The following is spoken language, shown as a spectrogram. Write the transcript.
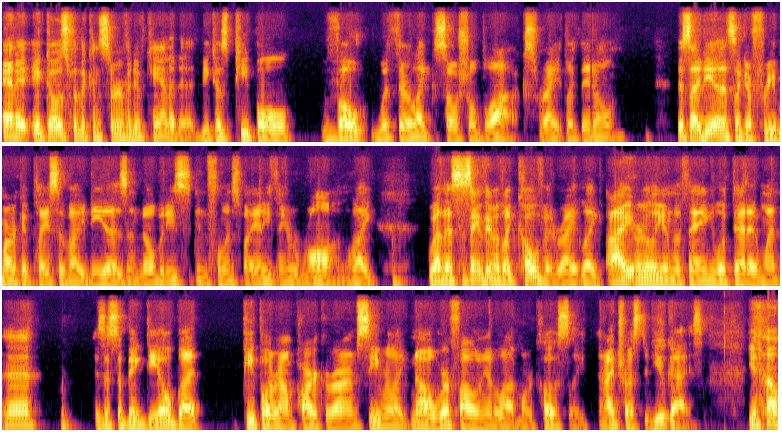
And it, it goes for the conservative candidate because people vote with their like social blocks, right? Like they don't this idea that's like a free marketplace of ideas and nobody's influenced by anything or wrong. Like well, that's the same thing with like COVID, right? Like I early in the thing looked at it and went, eh, is this a big deal? But people around PARC or RMC were like, no, we're following it a lot more closely. And I trusted you guys. You know,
